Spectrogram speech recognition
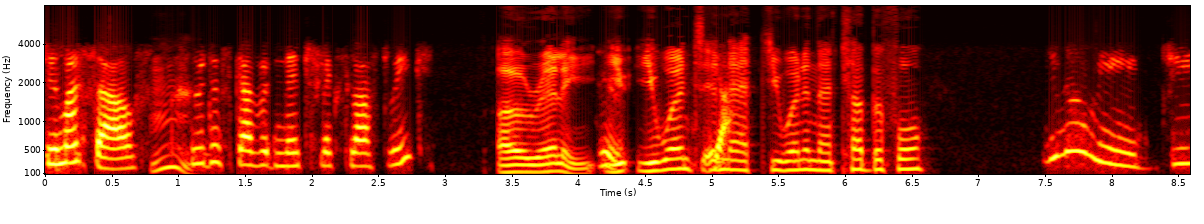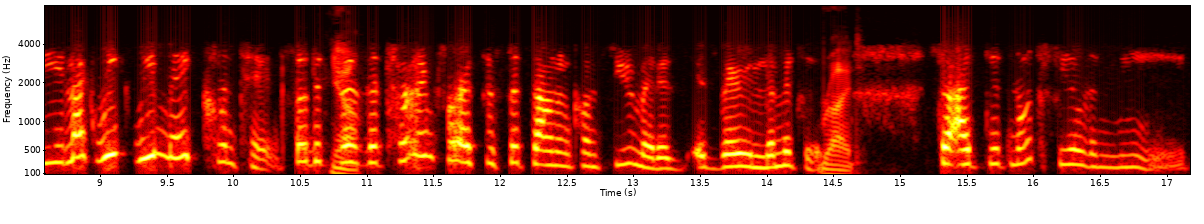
To myself, Hmm. who discovered Netflix last week? Oh, really? Who? You you weren't in Yeah. that you weren't in that club before? You know me, G. like we we make content, so the, Yeah. the the time for us to sit down and consume it is is very limited. Right. So I did not feel the need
